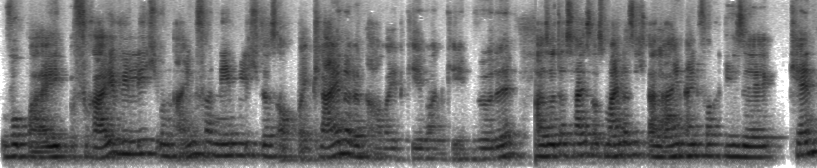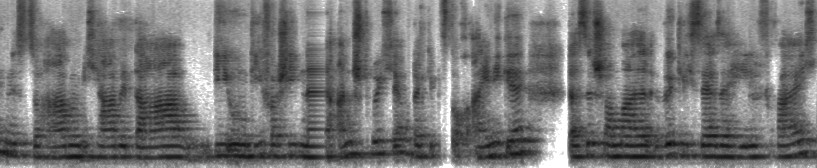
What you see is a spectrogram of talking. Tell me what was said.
wobei freiwillig und einvernehmlich das auch bei kleineren Arbeitgebern gehen würde. Also das heißt aus meiner Sicht allein einfach diese Kenntnis zu haben, ich habe da die und die verschiedene Ansprüche, da gibt es doch einige, das ist schon mal wirklich sehr, sehr hilfreich.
